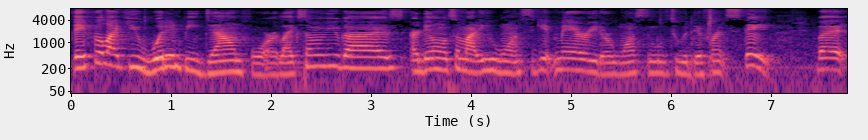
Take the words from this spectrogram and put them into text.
they feel like you wouldn't be down for. Like some of you guys are dealing with somebody who wants to get married or wants to move to a different state. But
